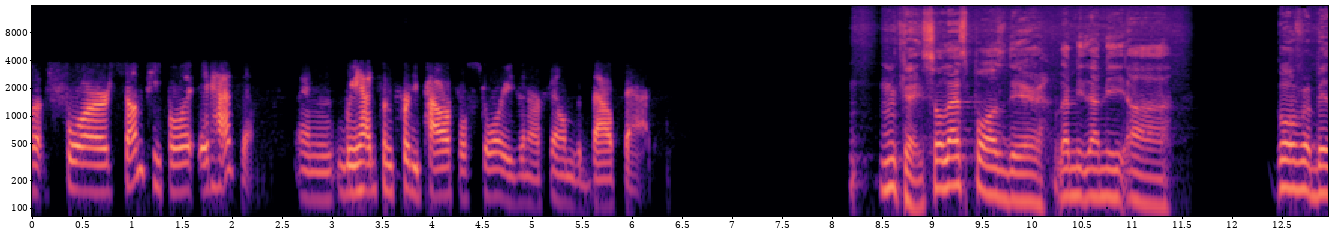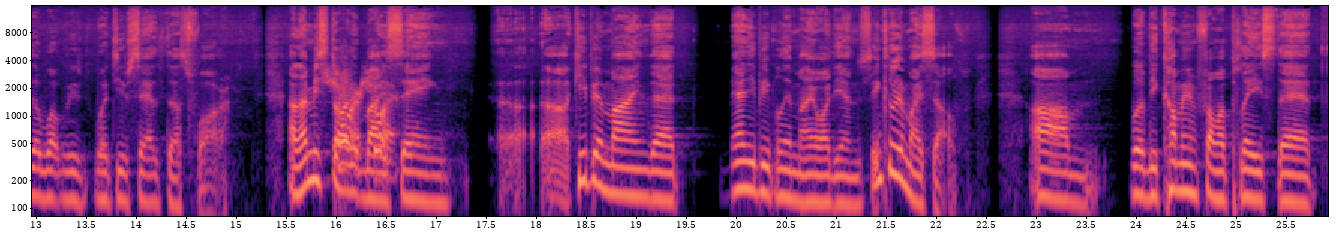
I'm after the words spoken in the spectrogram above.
but for some people, it, it has them and we had some pretty powerful stories in our films about that. Okay, so let's pause there. Let me let me uh, go over a bit of what we what you've said thus far, and let me start sure, it by sure. saying, uh, uh, keep in mind that many people in my audience, including myself, um, will be coming from a place that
